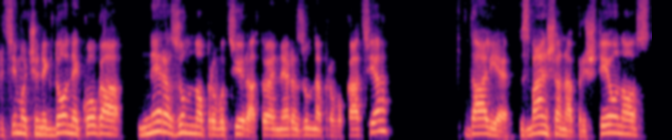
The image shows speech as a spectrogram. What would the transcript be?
recimo, če nekdo nekoga nerazumno provocira, to je nerazumna provokacija. Dalje, zmanjšana prištevnost,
